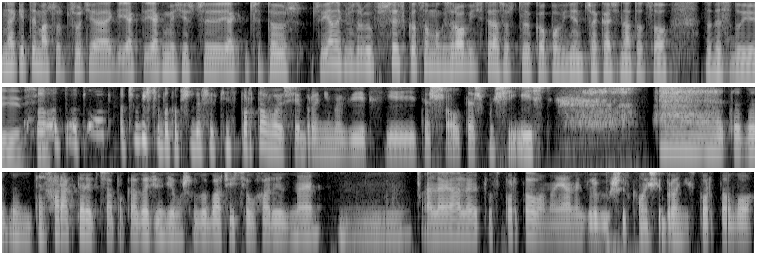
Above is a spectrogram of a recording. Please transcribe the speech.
No jakie ty masz odczucia, jak, jak, jak myślisz, czy, jak, czy to już, czy Janek już zrobił wszystko co mógł zrobić, teraz już tylko powinien czekać na to, co zadecyduje UFC? To, to, to, oczywiście, bo to przede wszystkim sportowo się bronimy w UFC i też show też musi iść. Eee, Ten, ten charakterek trzeba pokazać, ludzie muszą zobaczyć tą charyzmę, Mm, ale, ale to sportowo. No Janek zrobił wszystko, on się broni sportowo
